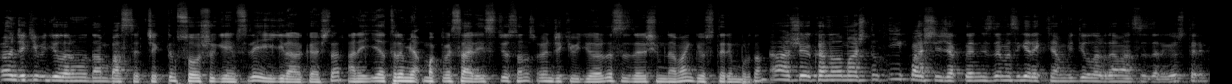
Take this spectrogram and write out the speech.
Önceki videolarımdan bahsedecektim. Social Games ile ilgili arkadaşlar. Hani yatırım yapmak vesaire istiyorsanız önceki videoları da sizlere şimdi hemen göstereyim buradan. Hemen şöyle kanalımı açtım. İlk başlayacakların izlemesi gereken videoları da hemen sizlere göstereyim.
